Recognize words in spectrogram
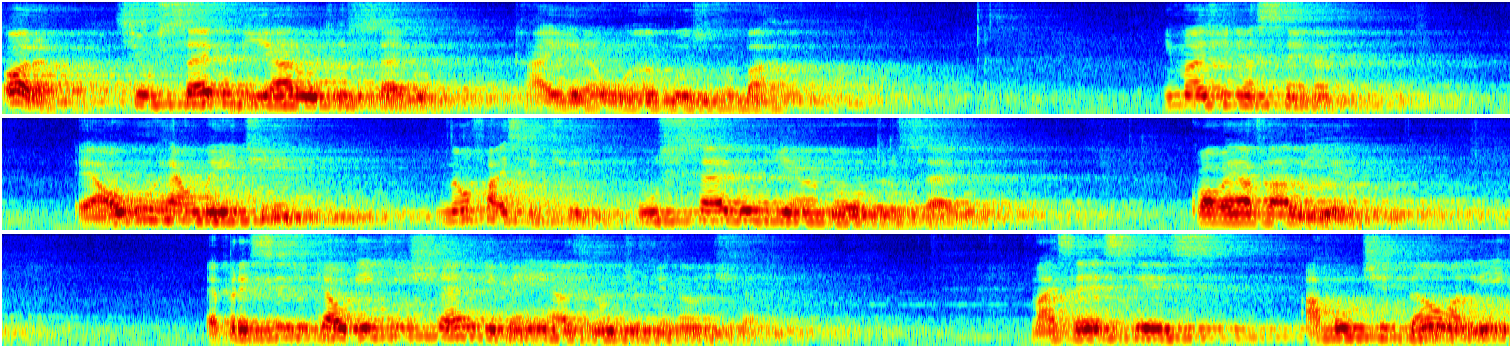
Ora, se um cego guiar outro cego, cairão ambos no barranco. Imagine a cena. É algo realmente não faz sentido. Um cego guiando outro cego. Qual é a valia? É preciso que alguém que enxergue bem ajude o que não enxerga. Mas esses, a multidão ali,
